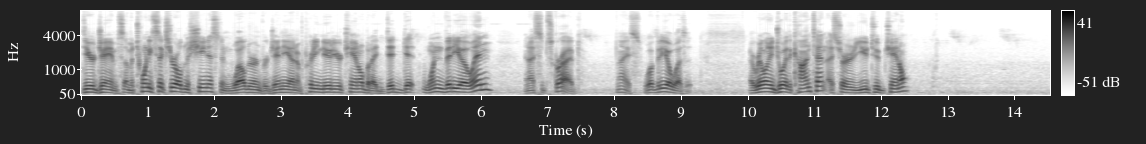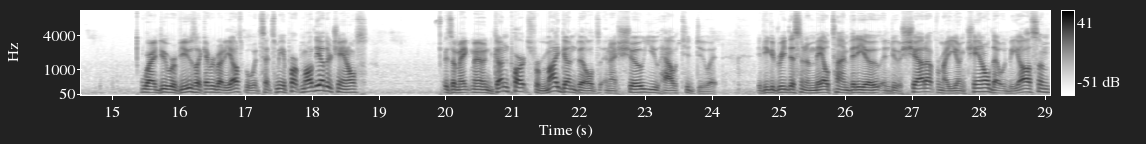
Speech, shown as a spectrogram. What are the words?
dear James, I'm a 26 year old machinist and welder in Virginia, and I'm pretty new to your channel, but I did get one video in and I subscribed. Nice. What video was it? I really enjoy the content. I started a YouTube channel where I do reviews like everybody else, but what sets me apart from all the other channels is I make my own gun parts for my gun builds and I show you how to do it. If you could read this in a mail time video and do a shout out for my young channel, that would be awesome.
